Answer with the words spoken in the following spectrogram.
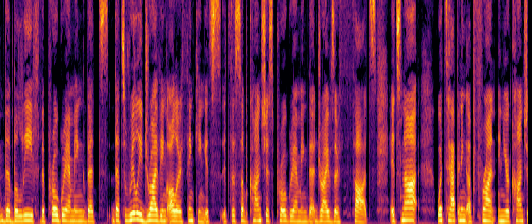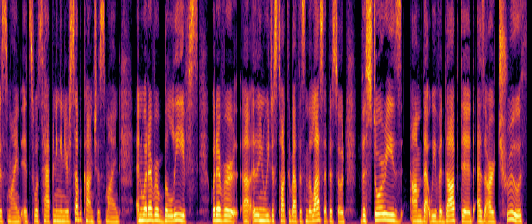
the belief the programming that's that's really driving all our thinking. It's it's the subconscious programming that drives our thoughts. It's not what's happening up front in your conscious mind. It's what's happening in your subconscious mind. And whatever beliefs whatever uh, you know we just talked about this in the last episode the stories um, that we've adopted as our truth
